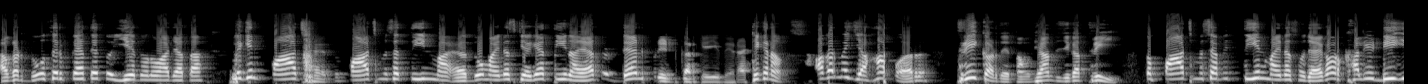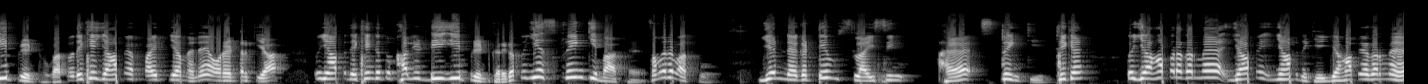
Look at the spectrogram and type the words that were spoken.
अगर दो सिर्फ़ कहते तो ये दोनों आ जाता। लेकिन पाँच है तो पाँच में से तीन दो माइनस किया गया, तीन आया तो डेन प्रिंट करके ये दे रहा है। ठीक है ना? अगर मैं यहाँ पर थ्री कर देता हूँ, ध्यान दीजिएगा थ्री तो पाँच में से अभी तीन माइनस हो जाएगा और खाली डीई प्रिंट होगा। तो देखिए, यहाँ पे फाइव किया मैंने और एंटर किया। तो यहाँ पे देखेंगे तो खाली डीई प्रिंट करेगा। तो ये स्ट्रिंग की बात है। समझ रहे बात को? ये नेगेटिव स्लाइसिंग है स्ट्रिंग की ठीक है? तो यहाँ पर अगर मैं, यहाँ पे यहाँ पे देखिए, यहाँ पे अगर मैं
